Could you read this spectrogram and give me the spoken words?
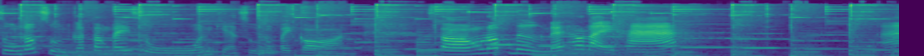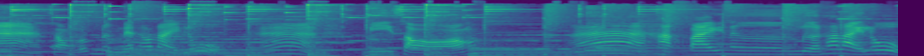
ศูนย์ลบศูนย์ก็ต้องได้ศูนย์เขียนศูนย์ลงไปก่อนสองลบหนึ่งได้เท่าไหร่คะอ่าสองลบหนึ่งได้เท่าไหร่ลูกอ่ามีสอง อ่าหักไปหนึ่งเหลือเท่าไหร่ลูก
